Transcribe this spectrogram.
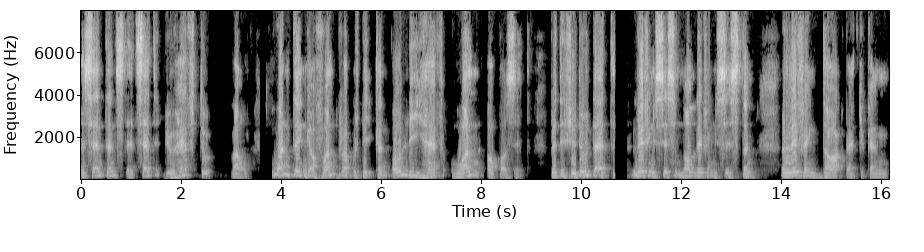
a sentence that said you have to, well, one thing of one property can only have one opposite. But if you do that, living system, non living system, living dog that you can,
